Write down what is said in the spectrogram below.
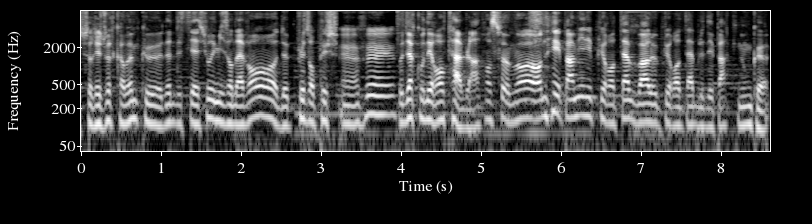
se réjouir quand même que notre destination est mise en avant de plus en plus. Faut dire qu'on est rentable. hein. En ce moment, on est parmi les plus rentables, voire le plus rentable des parcs. Donc euh,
